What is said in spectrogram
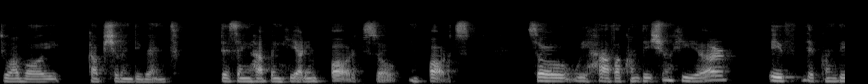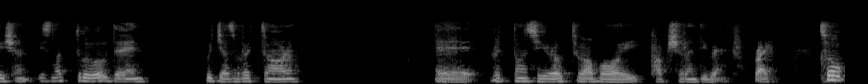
to avoid capturing the event the same happen here in ports, so in ports. So we have a condition here. If the condition is not true, then we just return uh, return zero to avoid capturing the event, right? So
